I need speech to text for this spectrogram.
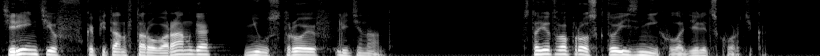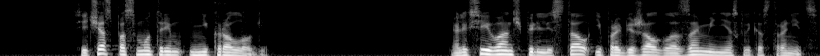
Терентьев – капитан второго ранга, Неустроев – лейтенант. Встает вопрос, кто из них владелец кортика. Сейчас посмотрим некрологи. Алексей Иванович перелистал и пробежал глазами несколько страниц.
